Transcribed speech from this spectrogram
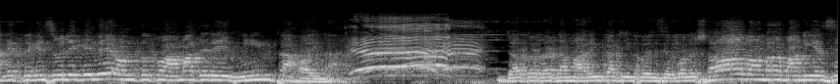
আগের থেকে চলে গেলে অন্তত আমাদের এই ঋণটা হয় না। যত টাকা মারিং কাটিং হয়েছে, বলে সব আমরা বানিয়েছি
